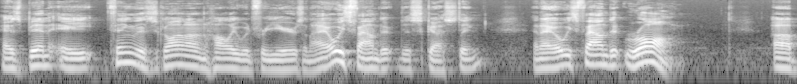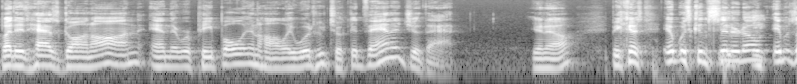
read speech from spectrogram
has been a thing that's gone on in Hollywood for years, and I always found it disgusting, and I always found it wrong. Uh, but it has gone on, and there were people in Hollywood who took advantage of that. You know, because it was considered it was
